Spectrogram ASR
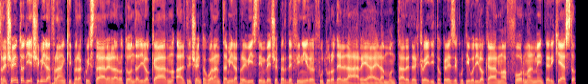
310.000 franchi per acquistare la rotonda di Locarno, altri 140.000 previsti invece per definire il futuro dell'area e l'ammontare del credito che l'esecutivo di Locarno ha formalmente richiesto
